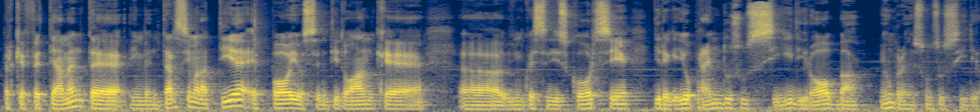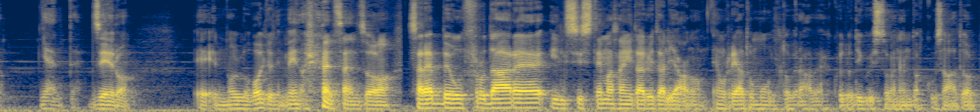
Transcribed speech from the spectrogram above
Perché effettivamente inventarsi malattie e poi ho sentito anche uh, in questi discorsi dire che io prendo sussidi, roba, io non prendo nessun sussidio, niente, zero e non lo voglio nemmeno, cioè nel senso sarebbe un frodare il sistema sanitario italiano, è un reato molto grave quello di cui sto venendo accusato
